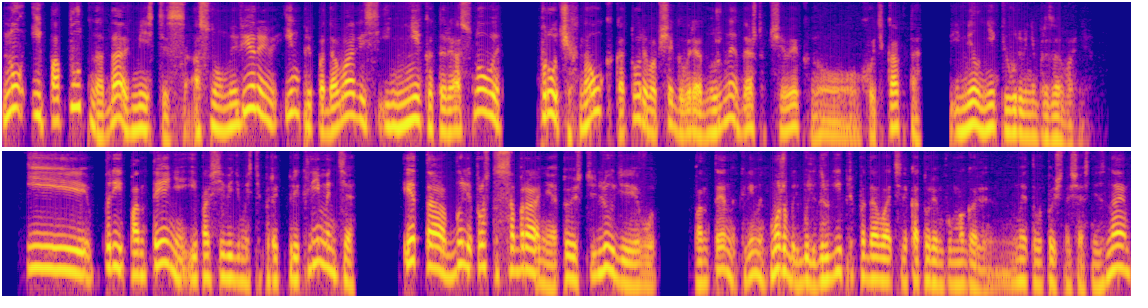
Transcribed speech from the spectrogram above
Ну и попутно, да, вместе с основами веры им преподавались и некоторые основы прочих наук, которые, вообще говоря, нужны, да, чтобы человек, ну, хоть как-то имел некий уровень образования. И при Пантене, и, по всей видимости, при, при Клименте, это были просто собрания, то есть люди, вот, Пантен, Климент, может быть, были другие преподаватели, которые им помогали, мы этого точно сейчас не знаем,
